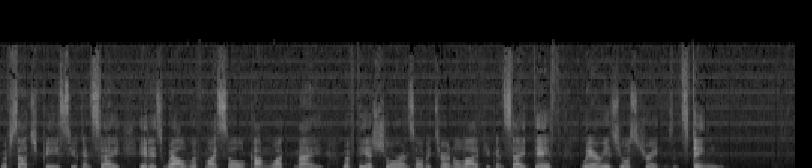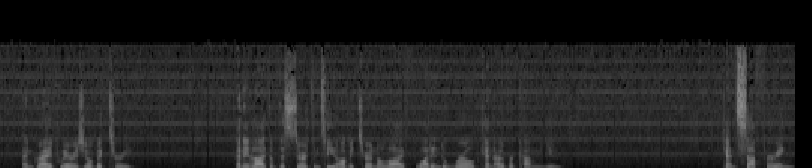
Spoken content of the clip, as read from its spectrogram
With such peace, you can say, It is well with my soul, come what may. With the assurance of eternal life, you can say, Death, where is your sting? And grave, where is your victory? And in light of the certainty of eternal life, what in the world can overcome you? Can suffering,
